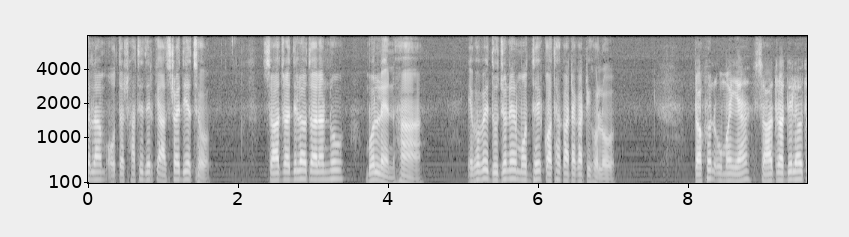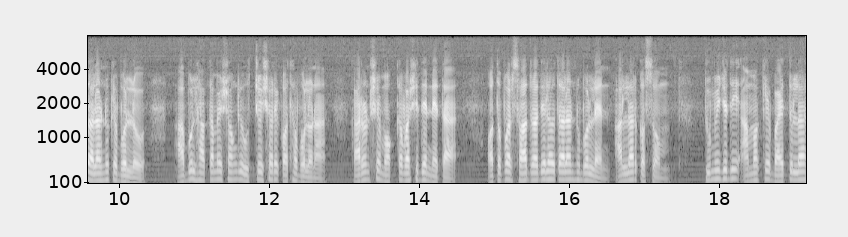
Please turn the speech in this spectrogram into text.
সাল্লাম ও তার সাথীদেরকে আশ্রয় দিয়েছ? সাদ রাদিল্লাহ তাল্লাহ্ন বললেন হ্যাঁ। এভাবে দুজনের মধ্যে কথা কাটাকাটি হলো। তখন উমাইয়া সাদ রাদিল্লাহ তাল্লাহ্নকে বলল, আবুল হাকামের সঙ্গে উচ্চস্বরে কথা বলো না, কারণ সে মক্কাবাসীদের নেতা। অতপর সাদ রাদিল্লাহ তাল্লাহ্ন বললেন, আল্লাহর কসম। তুমি যদি আমাকে বায়তুল্লাহ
